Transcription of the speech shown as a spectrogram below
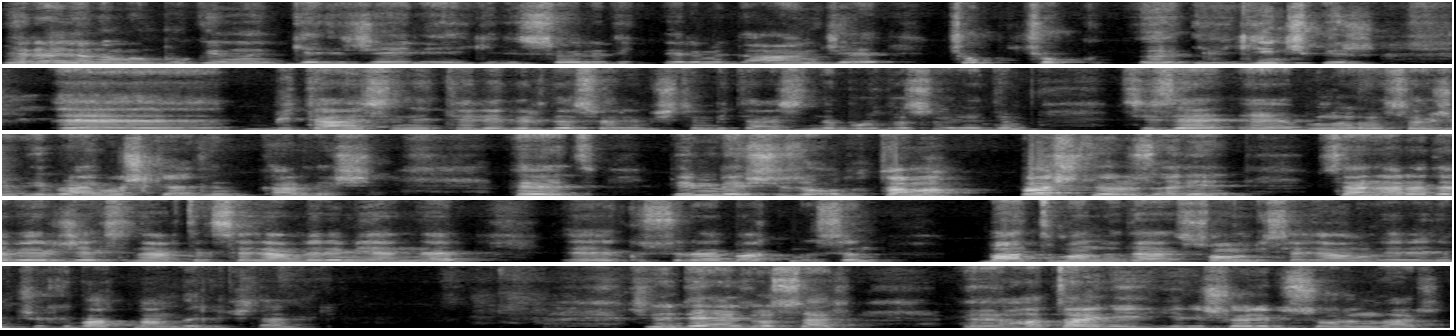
Meral Hanım'ın bugünün geleceğiyle ilgili söylediklerimi daha önce çok çok e, ilginç bir e, bir tanesini Tele1'de söylemiştim. Bir tanesini de burada söyledim. Size e, bunu söyleyeceğim. İbrahim hoş geldin kardeş. Evet 1500 oldu. Tamam başlıyoruz Ali. Sen arada vereceksin artık. Selam veremeyenler e, kusura bakmasın. Batman'a da son bir selamı verelim. Çünkü Batman'da güçlendik. Şimdi değerli dostlar e, Hatay ile ilgili şöyle bir sorun var.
